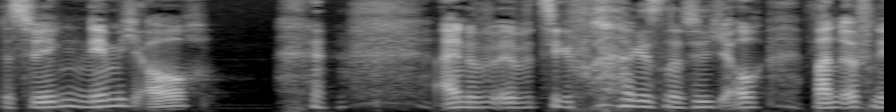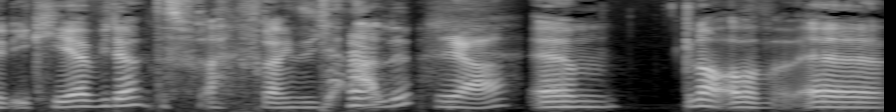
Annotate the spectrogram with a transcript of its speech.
Deswegen nehme ich auch. Eine witzige Frage ist natürlich auch, wann öffnet Ikea wieder? Das fra fragen sich alle. Ja. ähm, genau, aber äh,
